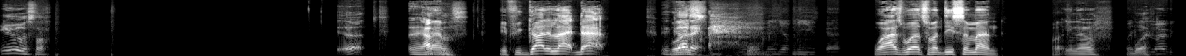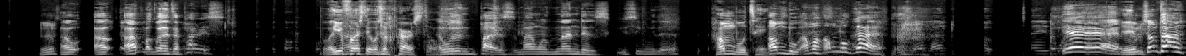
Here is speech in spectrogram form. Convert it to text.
you also. Yeah, it happens. if you got it like that, you got was- it. wise words from a decent man. Well, you know, what? Hmm? I, I, I'm not going to Paris. Well, your first date was in Paris, I though. wasn't in Paris. Man was Nando's. You see me there? Humble thing. Humble. I'm a humble guy. Yeah, yeah. Yeah. Sometimes,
